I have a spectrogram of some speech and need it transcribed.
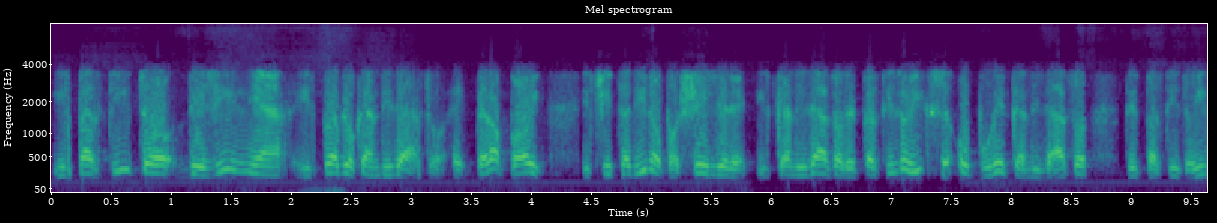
il partito designa il proprio candidato, eh, però poi il cittadino può scegliere il candidato del partito X oppure il candidato del partito Y.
